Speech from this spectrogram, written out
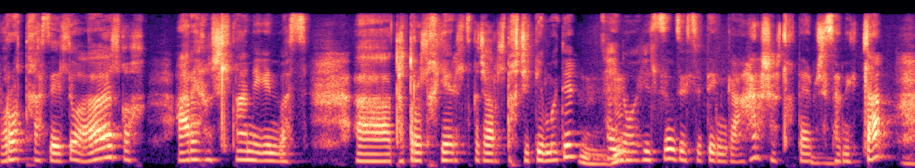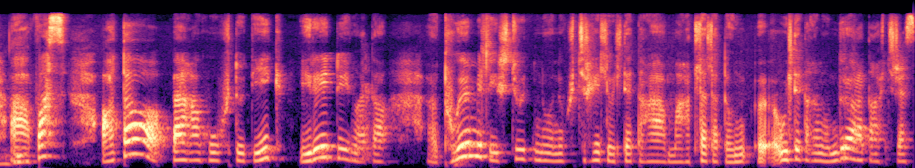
буруутахаас илүү ойлгох арын шалтгааныг нь бас тодруулах ярилцах гэж оролдох ч гэдэм үү те. Сайн нөгөө хэлсэн зүйлсүүдийг ингээ анхаарах шаардлагатай юм шиг санагдлаа. А бас одоо байгаа хүүхдүүдийг ирээдүйн одоо түгээмэл ирчүүд нөгөө нэг хүчирхийлүүлдэг байгаа магадлал одоо үлдээд байгаа нь өндөр байгаа учраас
